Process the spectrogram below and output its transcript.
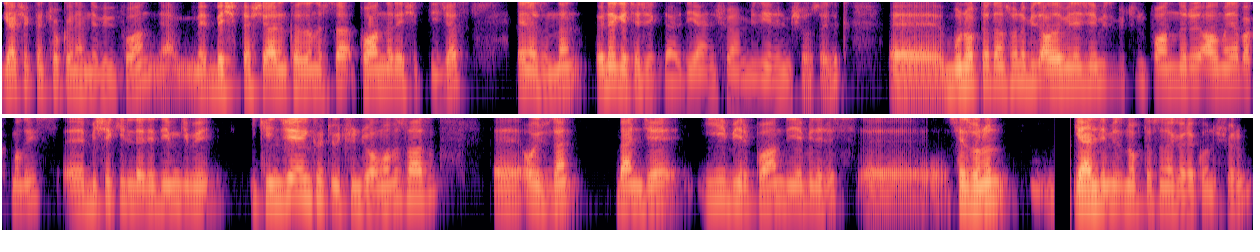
gerçekten çok önemli bir, bir puan. Yani Beşiktaş yarın kazanırsa puanları eşitleyeceğiz. En azından öne geçeceklerdi yani şu an biz yenilmiş olsaydık. E, bu noktadan sonra biz alabileceğimiz bütün puanları almaya bakmalıyız. E, bir şekilde dediğim gibi ikinci en kötü üçüncü olmamız lazım. E, o yüzden bence iyi bir puan diyebiliriz. E, sezonun geldiğimiz noktasına göre konuşuyorum.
